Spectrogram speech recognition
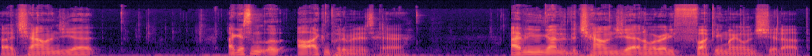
uh, challenge yet. I guess I'm, i can put him in his hair. I haven't even gotten to the challenge yet, and I'm already fucking my own shit up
